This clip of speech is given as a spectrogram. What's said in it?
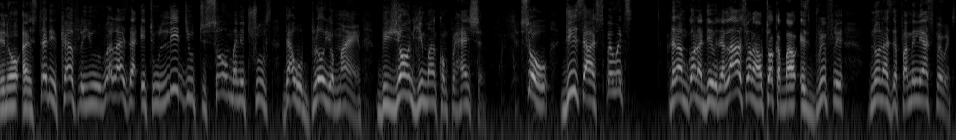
you know, and study it carefully, you realize that it will lead you to so many truths that will blow your mind beyond human comprehension. So these are spirits that I'm going to deal with. The last one I'll talk about is briefly known as the familiar spirit.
